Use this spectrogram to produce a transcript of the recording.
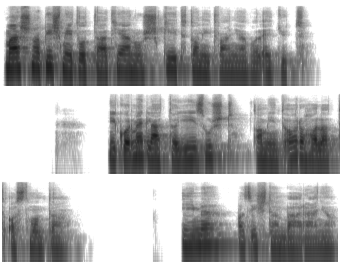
Másnap ismét ott állt János két tanítványával együtt. Mikor meglátta Jézust, amint arra haladt, azt mondta, íme az Isten báránya.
